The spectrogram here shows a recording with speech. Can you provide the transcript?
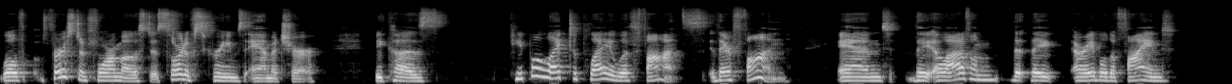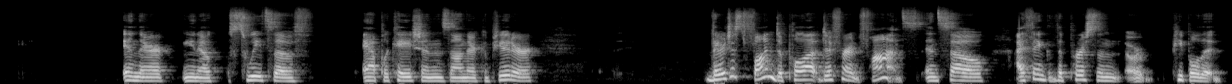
well first and foremost it sort of screams amateur because people like to play with fonts. They're fun. And they a lot of them that they are able to find in their you know suites of applications on their computer they're just fun to pull out different fonts. And so I think the person or people that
